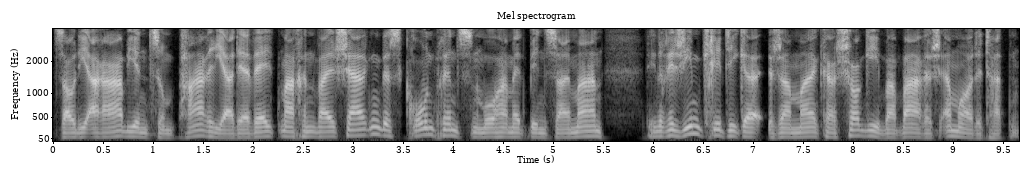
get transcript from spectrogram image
Saudi-Arabien zum Paria der Welt machen, weil Schergen des Kronprinzen Mohammed bin Salman den Regimekritiker Jamal Khashoggi barbarisch ermordet hatten.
